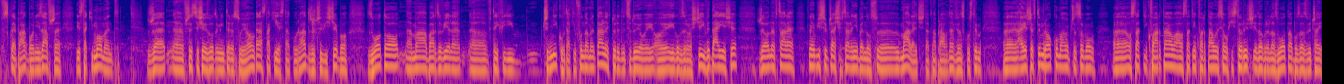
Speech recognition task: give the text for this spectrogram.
w sklepach, bo nie zawsze jest taki moment, że e, wszyscy się złotem interesują. Teraz tak jest akurat, rzeczywiście, bo złoto e, ma bardzo wiele e, w tej chwili czynników takich fundamentalnych, które decydują o jego wzroście i wydaje się, że one wcale w najbliższym czasie wcale nie będą maleć tak naprawdę. W związku z tym, a jeszcze w tym roku mamy przed sobą ostatni kwartał, a ostatnie kwartały są historycznie dobre dla złota, bo zazwyczaj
